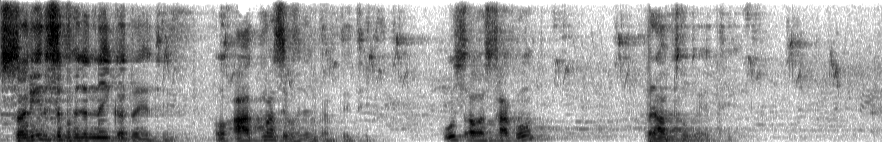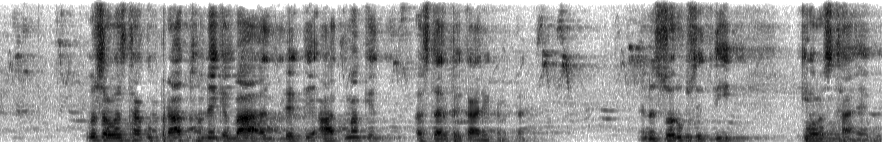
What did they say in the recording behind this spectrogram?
शरीर से भजन नहीं कर रहे थे, वो आत्मा से भजन करते थे, उस अवस्था को प्राप्त हो गए थे। उस अवस्था को प्राप्त होने के बाद व्यक्ति आत्मा के स्तर पे कार्य करता है ना स्वरूप सिद्धि की अवस्था है वो।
